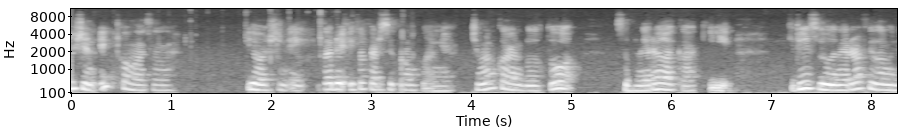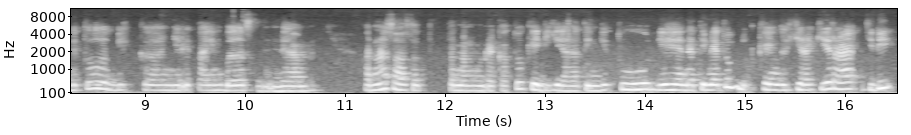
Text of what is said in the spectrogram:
Ocean 8 kalau nggak salah. Iya, Ocean 8. Itu ada itu versi perempuannya. Cuman kalau yang dulu tuh sebenarnya laki-laki. Jadi sebenarnya film ini tuh lebih ke nyeritain balas dendam. Karena salah satu teman mereka tuh kayak dihianatin gitu. Dihianatinnya tuh kayak nggak kira-kira. Jadi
